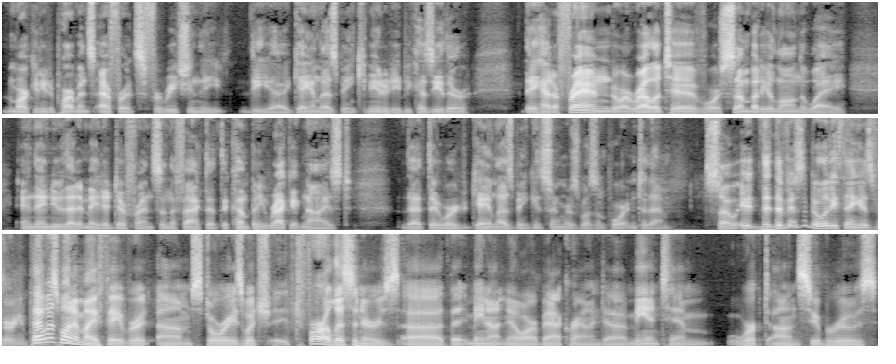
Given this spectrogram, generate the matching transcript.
marketing department's efforts for reaching the the uh, gay and lesbian community because either they had a friend or a relative or somebody along the way, and they knew that it made a difference, and the fact that the company recognized that there were gay and lesbian consumers was important to them. So it, the, the, visibility thing is very important. That was one of my favorite um, stories. Which, for our listeners uh, that may not know our background, uh, me and Tim worked on Subaru's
